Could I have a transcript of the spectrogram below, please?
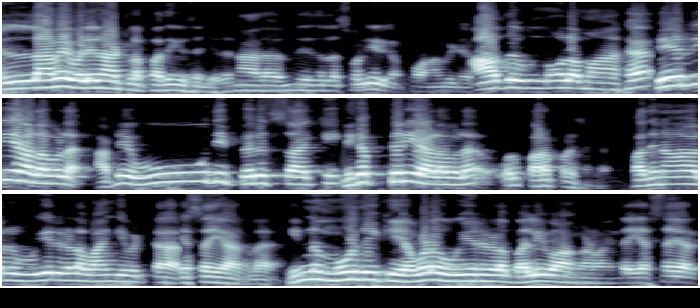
எல்லாமே வெளிநாட்டுல பதிவு செஞ்சது. நான் அதை வந்து இதுல சொல்லியிருக்கேன் போன வீடியோ. அது மூலமாக பெரிய அளவுல அப்படியே ஊதி பெருசாக்கி மிகப்பெரிய அளவுல ஒரு பரப்புரை செஞ்சார். பதினாறு உயிர்களை வாங்கி விட்டார் எஸ்ஐஆர்ல. இன்னும் மோதிக்கு எவ்வளவு உயிர்களை பலி வாங்கணும் இந்த எஸ்ஐஆர்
